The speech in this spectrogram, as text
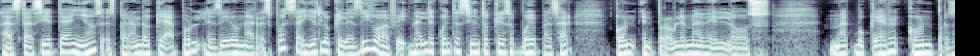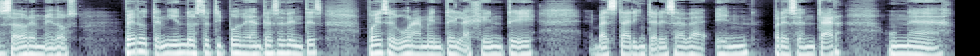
hasta siete años esperando que Apple les diera una respuesta y es lo que les digo, a final de cuentas siento que eso puede pasar con el problema de los MacBook Air con procesador M2 pero teniendo este tipo de antecedentes, pues seguramente la gente va a estar interesada en presentar una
